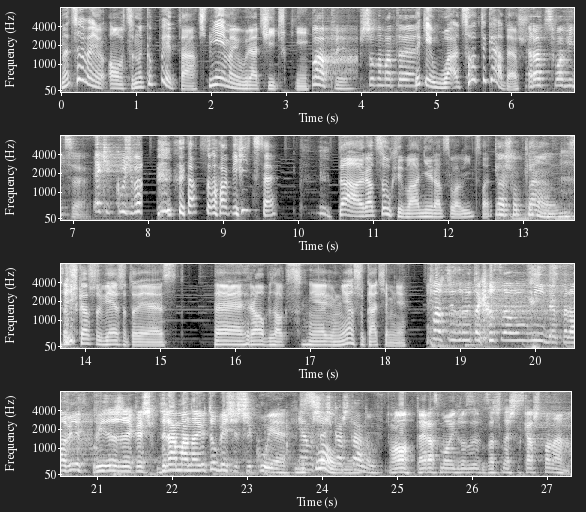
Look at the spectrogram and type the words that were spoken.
no co mają owce? No kopyta. Świnie mają raciczki. łapy? Przecież ona ma te... Jakie ła... Co ty gadasz? Racławice. Jakie kuźwa... Racławice. Ta, racuchy ma, nie racławice. Clash of Clans. Już każdy wie, że to jest... E, Roblox. Nie wiem, nie oszukacie mnie. Patrzcie, zrobię taką samą minę prawie. Widzę, że jakaś drama na YouTubie się szykuje. Ja mam Dosłownie. sześć kasztanów. O, teraz moi drodzy, zaczyna się z kasztanami.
